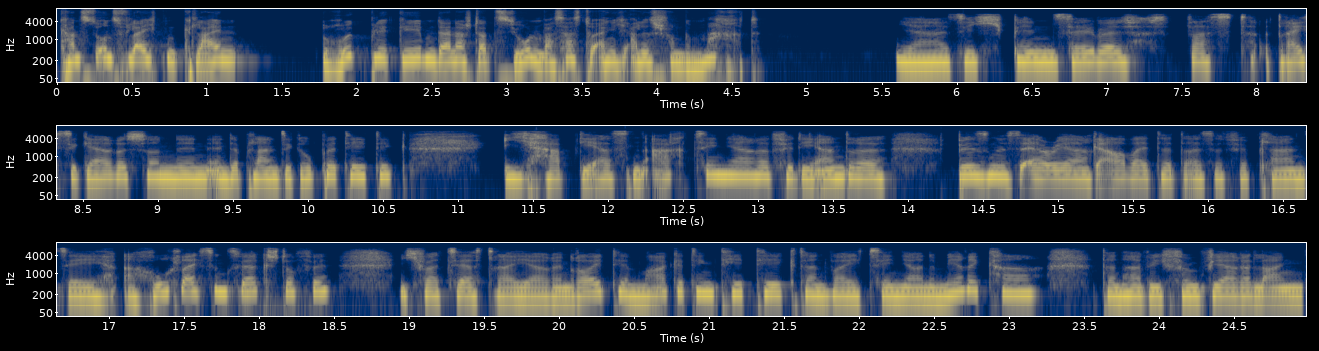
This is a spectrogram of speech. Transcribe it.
Kannst du uns vielleicht einen kleinen Rückblick geben deiner Station? Was hast du eigentlich alles schon gemacht? Ja, also ich bin selber fast 30 Jahre schon in, in der Plansee-Gruppe tätig. Ich habe die ersten 18 Jahre für die andere Business Area gearbeitet, also für Plansee äh, Hochleistungswerkstoffe. Ich war zuerst drei Jahre in Reute im Marketing tätig, dann war ich zehn Jahre in Amerika, dann habe ich fünf Jahre lang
